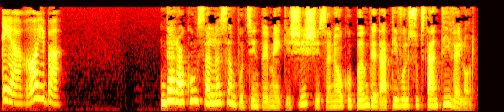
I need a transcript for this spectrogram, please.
Der Räuber. Dar acum să lăsăm puțin pe Mechișiș și să ne ocupăm de dativul substantivelor.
